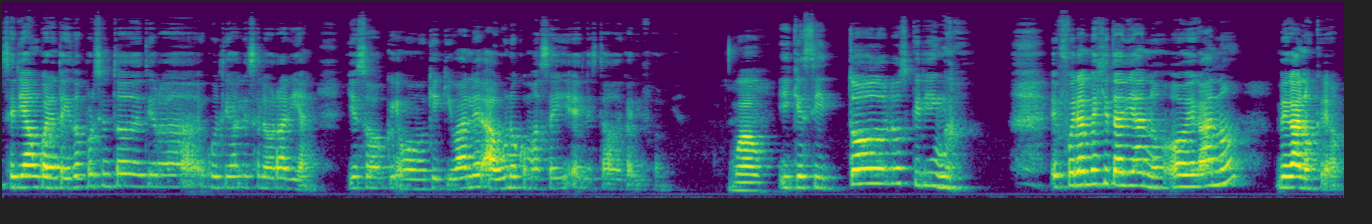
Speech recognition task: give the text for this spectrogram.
sería un 42% de tierra cultivable se lo ahorrarían. Y eso como que equivale a 1,6 el estado de California. Wow. Y que si todos los gringos eh, fueran vegetarianos o veganos, veganos creo,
